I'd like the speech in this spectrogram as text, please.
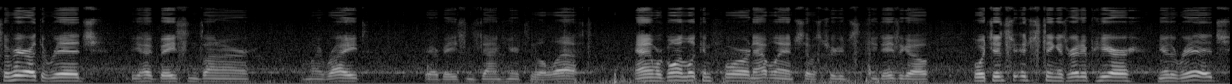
So here at the ridge, we have basins on our on my right, there are basins down here to the left, and we're going looking for an avalanche that was triggered just a few days ago. But what's interesting is right up here near the ridge,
